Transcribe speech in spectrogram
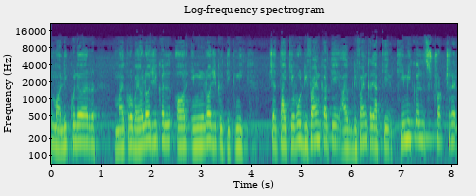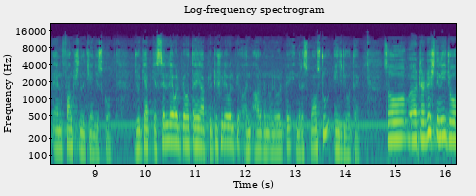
मॉलिकुलर माइक्रोबायोलॉजिकल और इम्यूनोलॉजिकल टेक्निक ताकि वो डिफ़ाइन करती डिफ़ाइन करें आपके chemical structural and functional changes को, जो कि आपके सेल लेवल पे होते हैं, आपके टिश्यू लेवल पे ऑर्गन लेवल पे इन रिस्पॉन्स टू इंजरी होते हैं। सो ट्रेडिशनली जो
